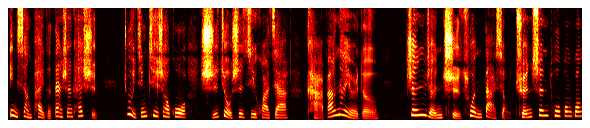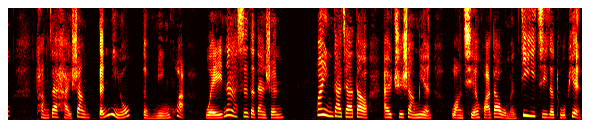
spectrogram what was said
印象派的诞生开始，就已经介绍过十九世纪画家卡巴奈尔的。真人尺寸大小，全身脱光光，躺在海上等你哦的名画《维纳斯的诞生》。欢迎大家到 IG 上面往前滑到我们第一集的图片，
